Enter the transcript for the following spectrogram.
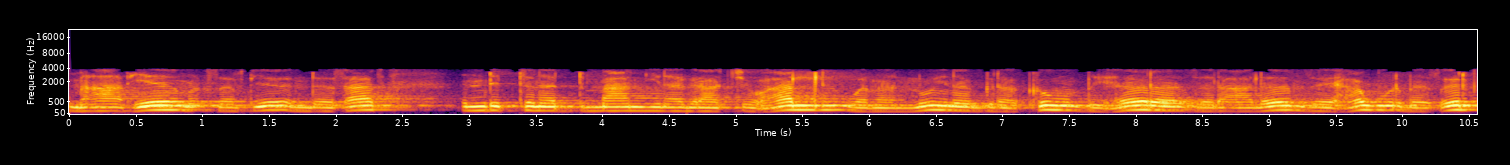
መዓቴ መቅሰፍቴ እንደ እሳት እንድትነድ ማን ይነግራችኋል? ወመኑ ይነግረክሙ ብሔረ ዘለዓለም ዘይሐውር በጽድቅ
